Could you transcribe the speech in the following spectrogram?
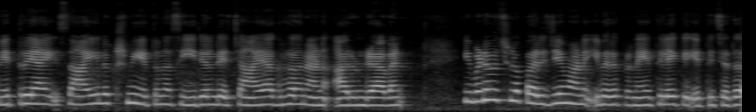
മിത്രയായി സായി ലക്ഷ്മി എത്തുന്ന സീരിയലിന്റെ ഛായാഗ്രഹകനാണ് അരുൺ രാവൻ. ഇവിടെ വെച്ചുള്ള പരിചയമാണ് ഇവരെ പ്രണയത്തിലേക്ക് എത്തിച്ചത്.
